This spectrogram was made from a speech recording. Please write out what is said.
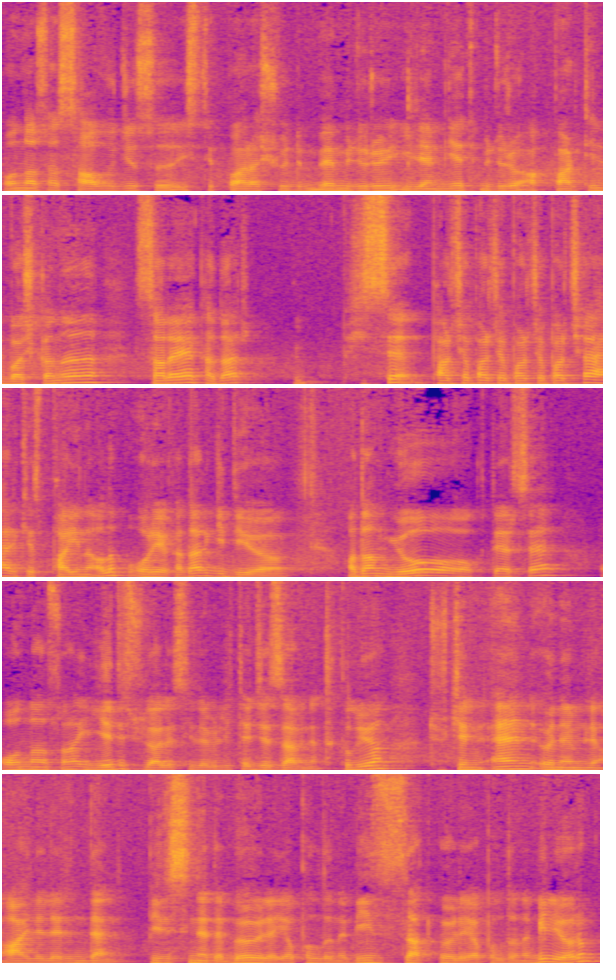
Ondan sonra savcısı, istihbarat şube müdürü, il emniyet müdürü, AK Parti il başkanı saraya kadar hisse parça parça parça parça herkes payını alıp oraya kadar gidiyor. Adam yok derse ondan sonra 7 sülalesiyle birlikte cezaevine tıkılıyor. Türkiye'nin en önemli ailelerinden birisine de böyle yapıldığını, bizzat böyle yapıldığını biliyorum.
